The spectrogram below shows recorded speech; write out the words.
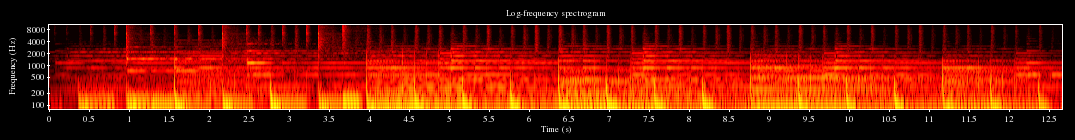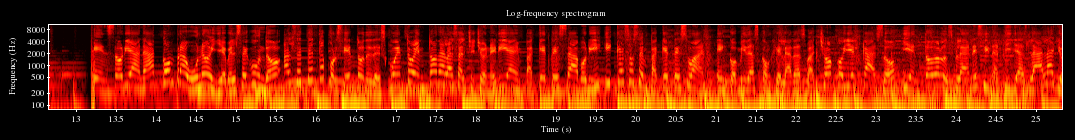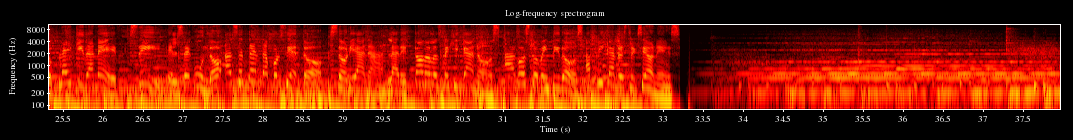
En Soriana, compra uno y lleve el segundo al 70% de descuento en toda la salchichonería en paquetes Sabori y quesos en paquetes Swan, en comidas congeladas Bachoco y El Caso y en todos los planes y natillas Lala, Yoplait y Danet. Sí, el segundo al 70%. Soriana, la de todos los mexicanos. Agosto 22, aplican restricciones.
